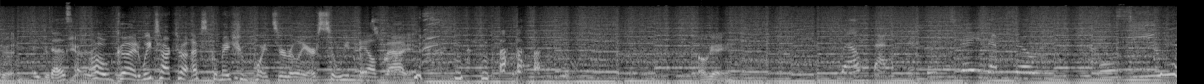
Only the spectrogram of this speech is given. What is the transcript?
good. It Good does have Oh, good. We talked about exclamation points earlier, so we nailed That's that. right. okay. Well, that's the end of today's episode. We'll see you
